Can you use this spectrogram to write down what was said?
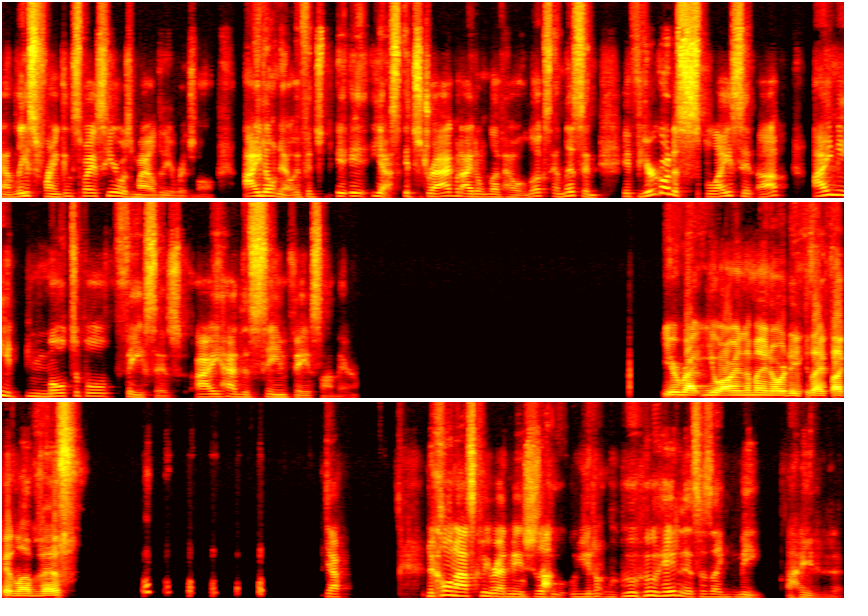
At least Frankenspice here was mildly original. I don't know if it's it, it, yes, it's drag, but I don't love how it looks. And listen, if you're going to splice it up, I need multiple faces. I had the same face on there. You're right. You are in the minority because I fucking love this. yeah. Nicole read me. She's like, uh, "You don't who who hated this?" Is like me. I hated it.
